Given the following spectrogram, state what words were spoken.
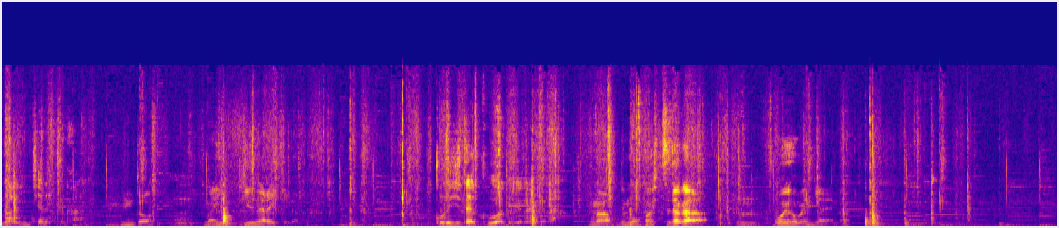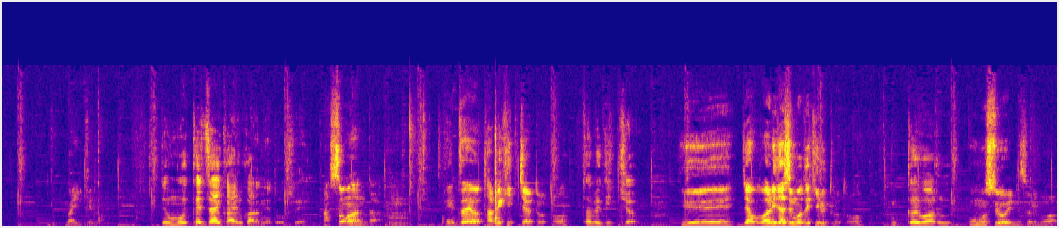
まあいいんじゃないかな。ほん。と、まあいいって言うならいいけどこれ自体食うわけじゃないから。まあでも保湿だからうん。多い方がいいんじゃないの？まあいいけど。でももう一回材変えるからねどうせ。うんあそうなんだ。え材を食べきっちゃうってこと？食べきっちゃう。へえ。じゃあ割り出しもできるってこと？一回割る。面白いねそれは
